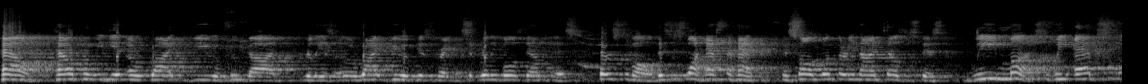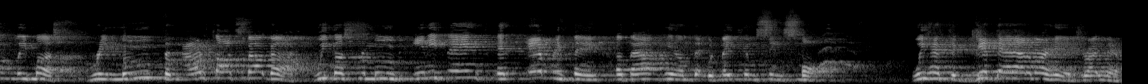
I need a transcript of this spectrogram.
How? How can we get a right view of who God really is, a right view of His greatness? It really boils down to this. First of all, this is what has to happen. And Psalm 139 tells us this. We must, we absolutely must remove from our thoughts about God, we must remove anything and everything about Him that would make Him seem small. We have to get that out of our heads right now.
